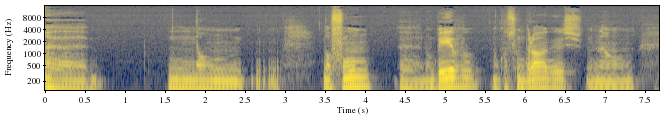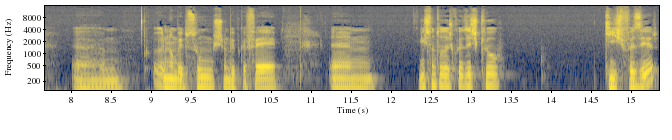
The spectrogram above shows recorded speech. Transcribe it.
uh, não, não fumo, uh, não bebo, não consumo drogas, não, não bebo sumos, não bebo café. Um, isto são todas coisas que eu quis fazer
